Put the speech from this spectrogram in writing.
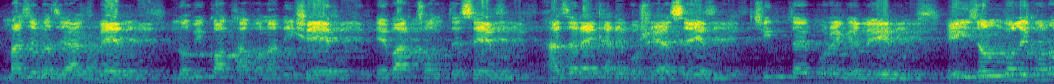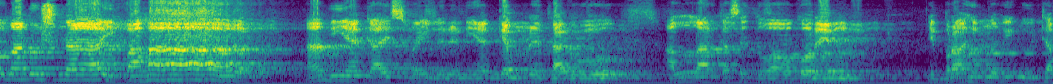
মাঝে মাঝে আসবেন। নবী কথা বলা নিষেধ। এবার চলতেছেন। হাজারা এখানে বসে আছেন। চিন্তায় পড়ে গেলেন। এই জঙ্গলে কোনো মানুষ নাই, পাহাড়। আমি একা ইসমাইলের নিয়ে কেমনে থাকব? আল্লাহর কাছে দোয়াও করেন। ইব্রাহিম নবী উইটা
